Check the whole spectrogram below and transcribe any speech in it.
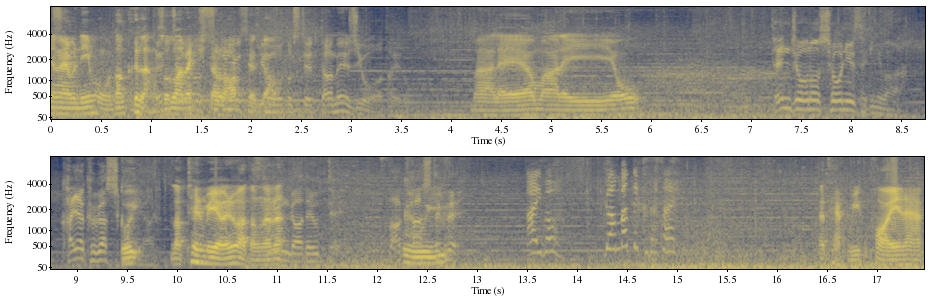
ยังไงวันนี้ผมต้องขึ้นหลังโซลาร์แม็กซ์ตลอดเสร็จก่อน としてダメージを与えろ มาแล้วมาแล้ว 天井の鍾乳石には火薬が仕 อุ้ยรับเทนเวียนี่หว่าตรงนั้นนะอุ้ยแอตแทกวิกพอยต์นะฮะ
